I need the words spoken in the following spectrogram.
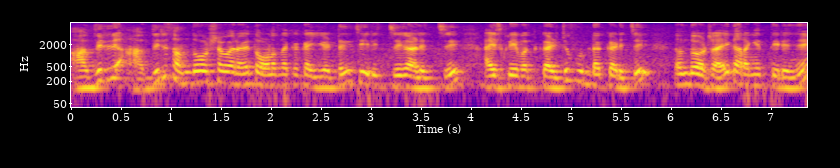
അവർ അവർ സന്തോഷപരമായി തോളത്തൊക്കെ കൈയിട്ട് ചിരിച്ച് കളിച്ച് ഐസ്ക്രീം ഒക്കെ കഴിച്ച് ഫുഡൊക്കെ അടിച്ച് സന്തോഷമായി കറങ്ങിത്തിരിഞ്ഞ്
